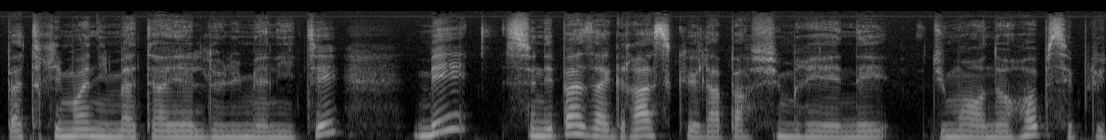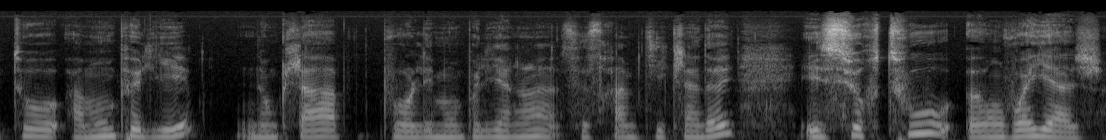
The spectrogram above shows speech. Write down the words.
patrimoine immatériel de l'humanité. Mais ce n'est pas à Grasse que la parfumerie est née, du moins en Europe, c'est plutôt à Montpellier. Donc là, pour les Montpelliérains, ce sera un petit clin d'œil. Et surtout, on voyage.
